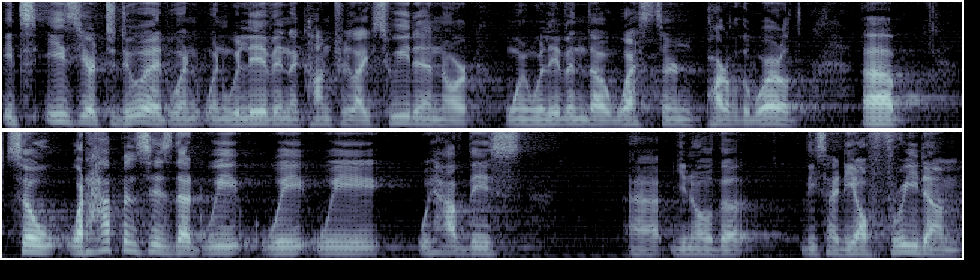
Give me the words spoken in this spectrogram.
it's easier to do it when, when we live in a country like Sweden or when we live in the western part of the world. Uh, so what happens is that we, we, we, we have this, uh, you know, the, this idea of freedom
